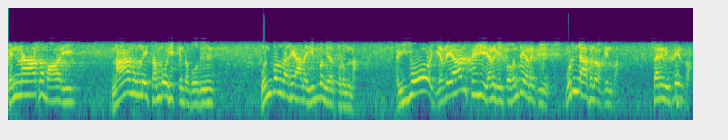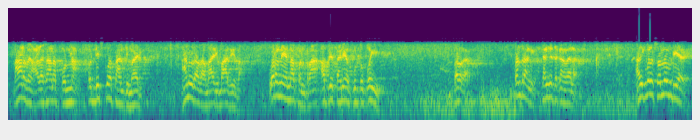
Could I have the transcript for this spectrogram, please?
பெண்ணாக மாறி நான் உன்னை சம்போகிக்கின்ற போது ஒன்பது வகையான இன்பம் ஏற்படும்னா. ஐயோ எதையாவது செய்ய எனக்கு இப்ப வந்து எனக்கு முடிஞ்சாகணும் அப்படின்றான். சரி இப்படின்றான் நாரதன் அழகான பொண்ணா ஒரு டிஸ்கோ சாந்தி மாதிரி. அனுராதா மாதிரி மாறிடுறான். உடனே என்ன பண்றான்? அப்படியே தனியா கூட்டு போய் பரவ பண்றானுங்க தங்கச்சக்கா வேலை. அதுக்கு மேல சொல்ல முடியாது.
